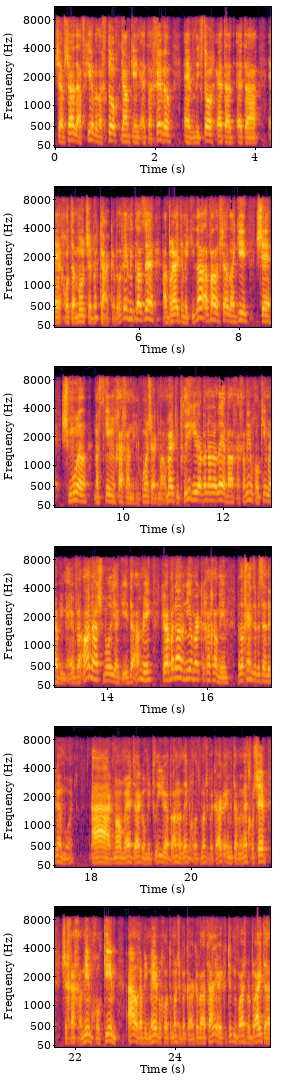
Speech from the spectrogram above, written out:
שאפשר להפקיר ולחתוך גם כן את החבל, אה, ולפתוח את החותמות שבקרקע. ולכן בגלל זה הברייתא מקילה, אבל אפשר להגיד ששמואל מסכים עם חכמים. כמו שהגמרא אומרת, ופליגי רבנן עליה, אבל חכמים חולקים רבי מאיר, ואנא שמואל יגיד, דאמרי כרבנן, אני אומר כחכמים, ולכן זה בסדר גמור. אה, הגמרא אומרת, רגע, ומפליגי רבנו עלי בחותמות שבקרקע, אם אתה באמת חושב שחכמים חולקים על רבי מאיר בחותמות שבקרקע, ועתני, הרי כתוב במפורש בברייתא,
